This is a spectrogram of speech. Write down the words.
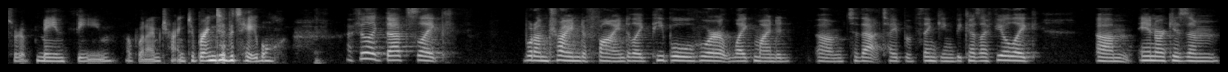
sort of main theme of what I'm trying to bring to the table. I feel like that's like what I'm trying to find, like people who are like minded um, to that type of thinking, because I feel like um, anarchism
